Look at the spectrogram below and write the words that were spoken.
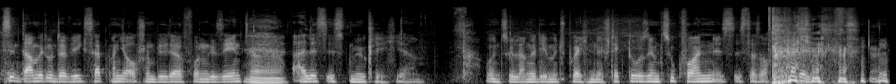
sind damit unterwegs, hat man ja auch schon Bilder von gesehen. Ja, ja. Alles ist möglich, ja. Und solange dementsprechend eine Steckdose im Zug vorhanden ist, ist das auch kein Thema.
